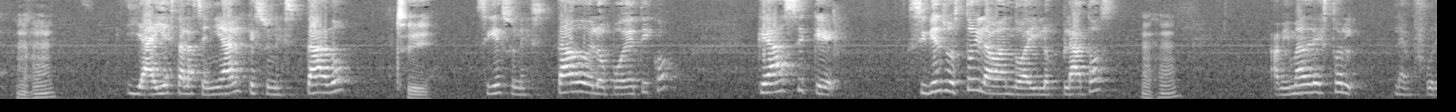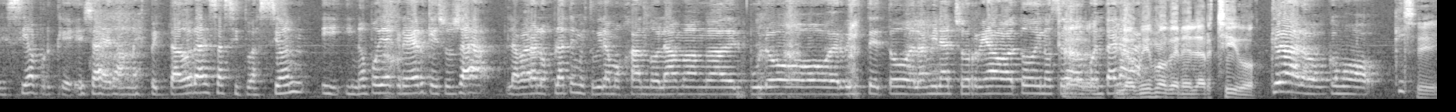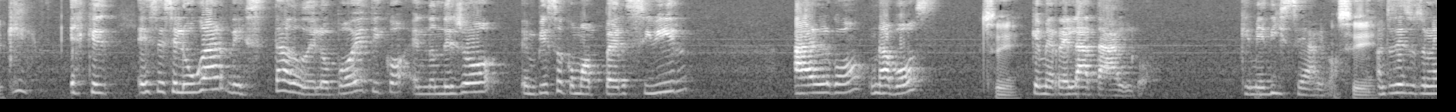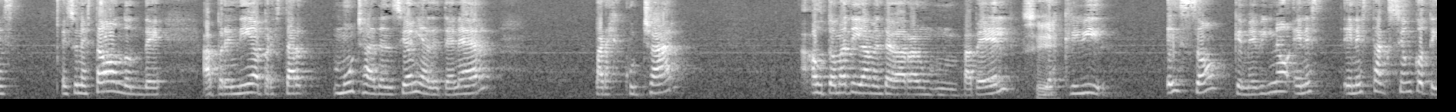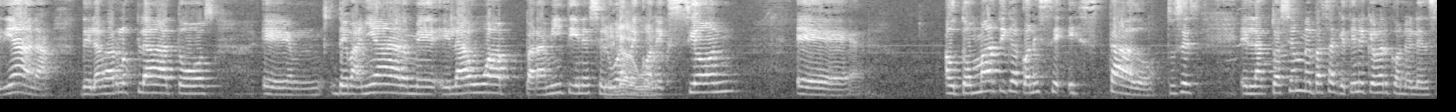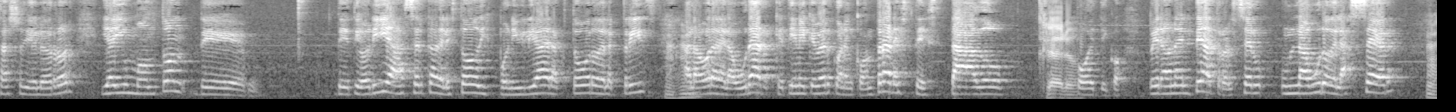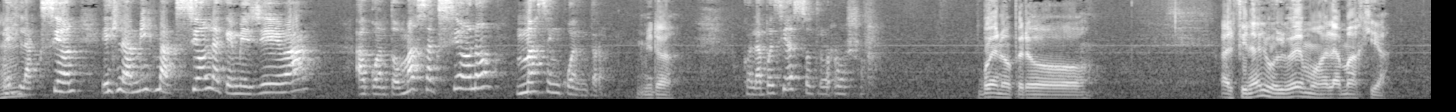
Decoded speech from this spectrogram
Y ahí está la señal, que es un estado. Sí. Sí, es un estado de lo poético que hace que si bien yo estoy lavando ahí los platos, a mi madre esto la enfurecía porque ella era una espectadora de esa situación y, no podía creer que yo ya lavara los platos y me estuviera mojando la manga del pullover, viste, todo, la mina chorreaba todo y no se daba cuenta de nada. Lo mismo que en el archivo. Claro, como, ¿qué, es que es ese lugar de estado de lo poético en donde yo empiezo como a percibir algo, una voz que me relata algo, que me dice algo. Entonces es un, es un estado en donde aprendí a prestar mucha atención y a detener para escuchar, automáticamente agarrar un papel y escribir. Eso que me vino en, en esta acción cotidiana de lavar los platos, em, de bañarme, el agua para mí tiene ese lugar de conexión. Eh, automática con ese estado. Entonces, en la actuación me pasa que tiene que ver con el ensayo y el error y hay un montón de, de teoría acerca del estado de disponibilidad del actor o de la actriz a la hora de laburar, que tiene que ver con encontrar este estado poético. Pero en el teatro, al ser un laburo del hacer, es la acción, es la misma acción la que me lleva a cuanto más acciono, más encuentro. Mira. Con la poesía es otro rollo. Bueno, pero al final volvemos a la magia.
